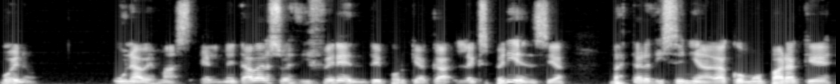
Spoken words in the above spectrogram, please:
Bueno, una vez más, el metaverso es diferente porque acá la experiencia va a estar diseñada como para que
